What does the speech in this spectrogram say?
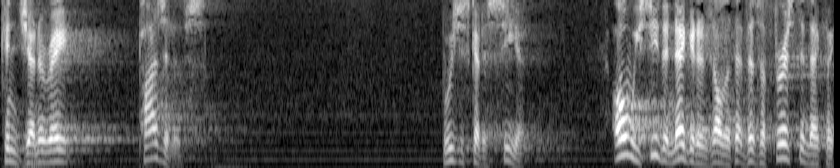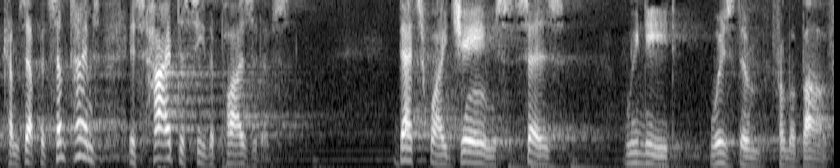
can generate positives. But we just got to see it. Oh, we see the negatives all the time. That's the first thing that, that comes up, but sometimes it's hard to see the positives. That's why James says we need wisdom from above.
